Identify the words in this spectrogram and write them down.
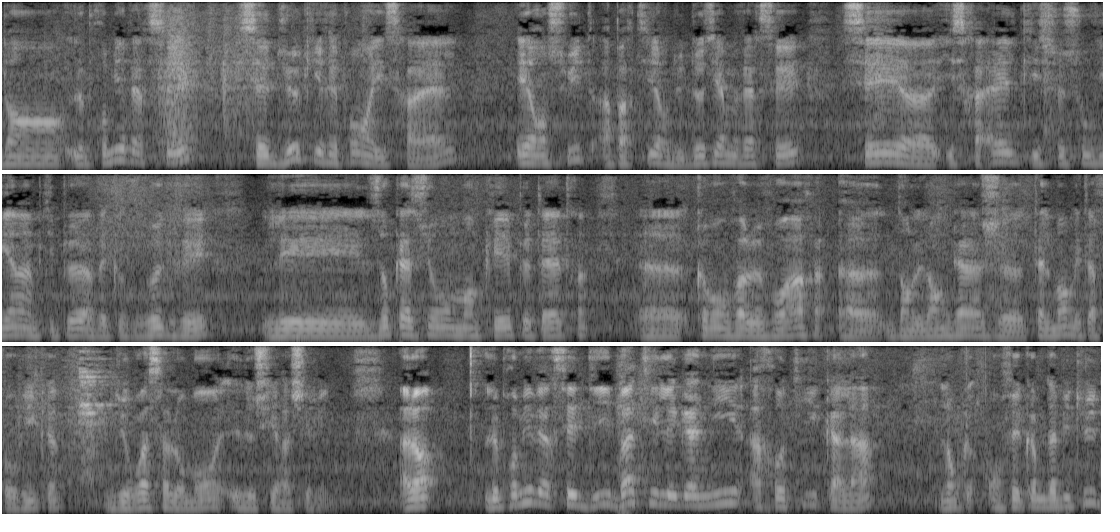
dans le premier verset, c'est Dieu qui répond à Israël. Et ensuite, à partir du deuxième verset, c'est euh, Israël qui se souvient un petit peu avec regret les occasions manquées peut-être, euh, comme on va le voir euh, dans le langage tellement métaphorique du roi Salomon et de Shirachirim. Alors, le premier verset dit Bati legani achoti kala. Donc, on fait comme d'habitude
